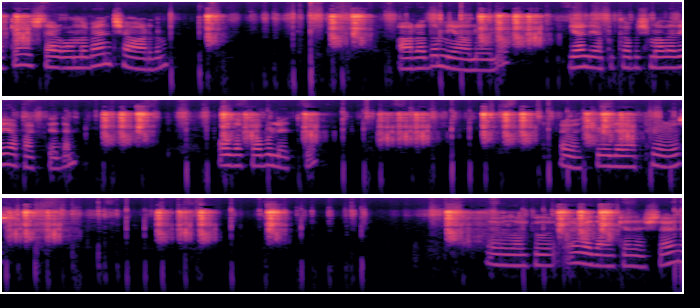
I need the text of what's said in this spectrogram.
Arkadaşlar onu ben çağırdım. Aradım yani onu. Gel yapı kapışmaları yapak dedim. O da kabul etti. Evet şöyle yapıyoruz. Evet arkadaşlar. Evet arkadaşlar.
